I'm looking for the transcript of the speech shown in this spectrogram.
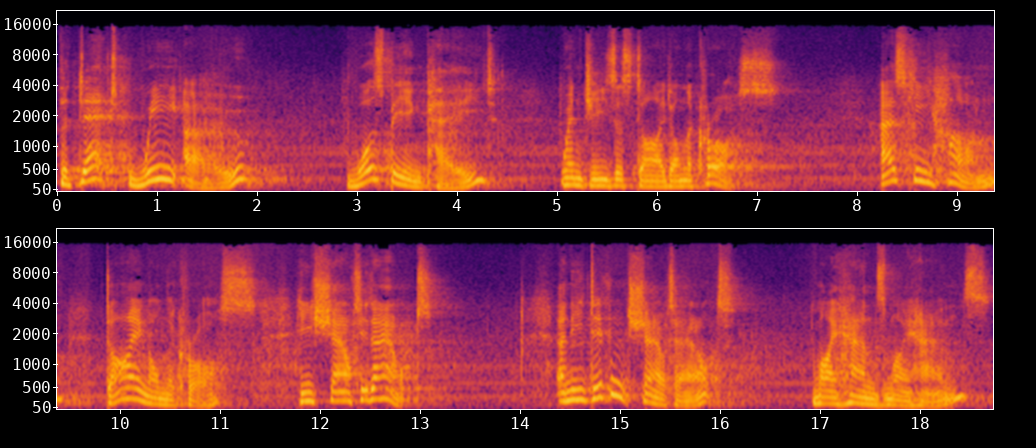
The debt we owe was being paid when Jesus died on the cross. As he hung, dying on the cross, he shouted out. And he didn't shout out, My hands, my hands.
